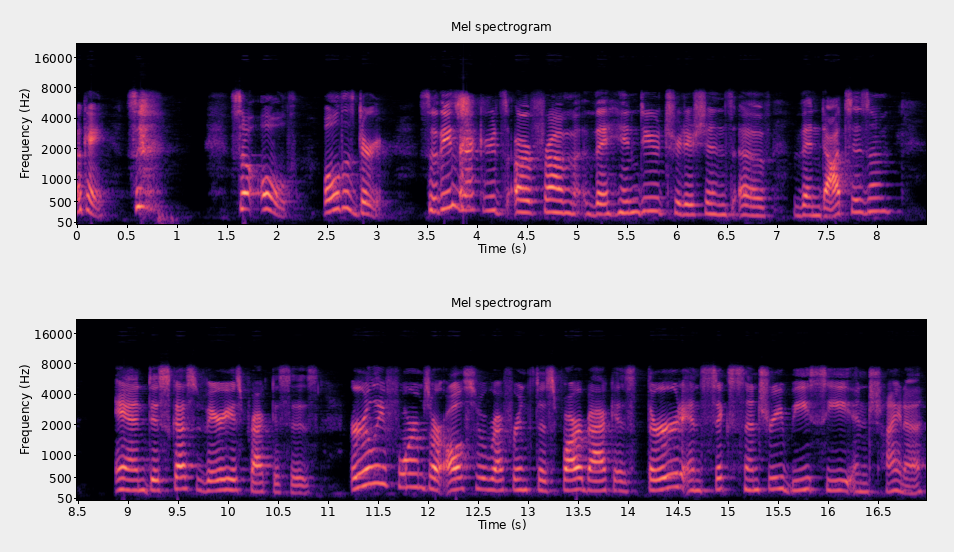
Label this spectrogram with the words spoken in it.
Okay, so so old, old as dirt. So these records are from the Hindu traditions of Vedantism and discuss various practices. Early forms are also referenced as far back as 3rd and 6th century BC in China.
